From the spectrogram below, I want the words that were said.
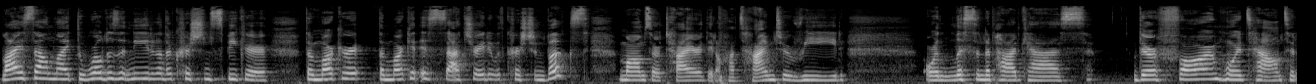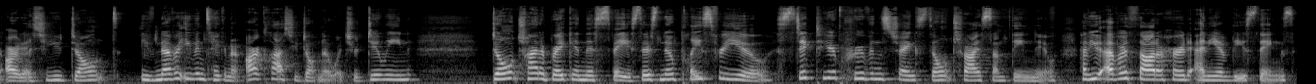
Lies sound like the world doesn't need another Christian speaker. The market, the market is saturated with Christian books. Moms are tired, they don't have time to read or listen to podcasts. There are far more talented artists. You don't you've never even taken an art class, you don't know what you're doing. Don't try to break in this space. There's no place for you. Stick to your proven strengths. Don't try something new. Have you ever thought or heard any of these things?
